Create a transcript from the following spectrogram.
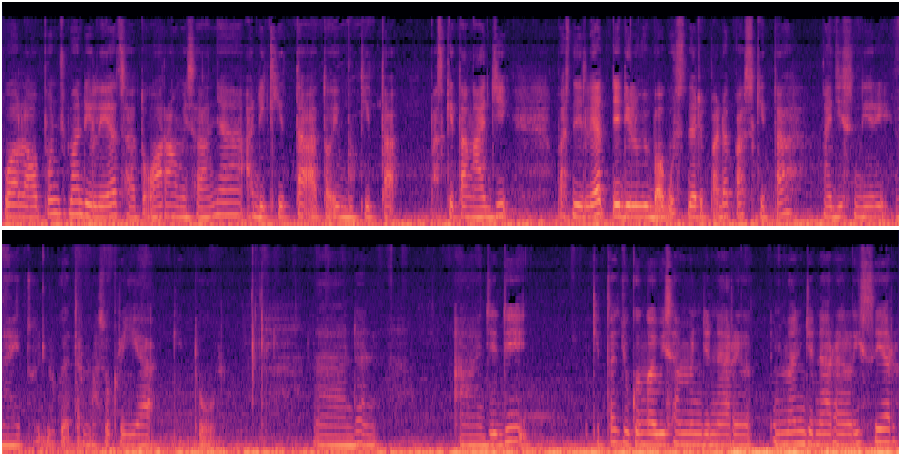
walaupun cuma dilihat satu orang misalnya adik kita atau ibu kita pas kita ngaji. Pas dilihat jadi lebih bagus daripada pas kita ngaji sendiri. Nah itu juga termasuk ria gitu. Nah dan uh, jadi kita juga nggak bisa mengeneral mengeneralisir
